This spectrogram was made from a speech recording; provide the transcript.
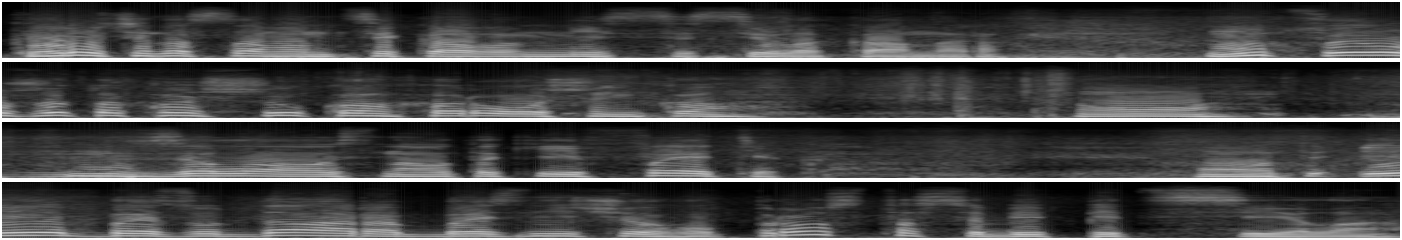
Коротше, на самому цікавому місці сіла камера. Ну це вже така щука хорошенька. О, взяла ось на отакий фетик. От, і без удара, без нічого. Просто собі підсіла.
